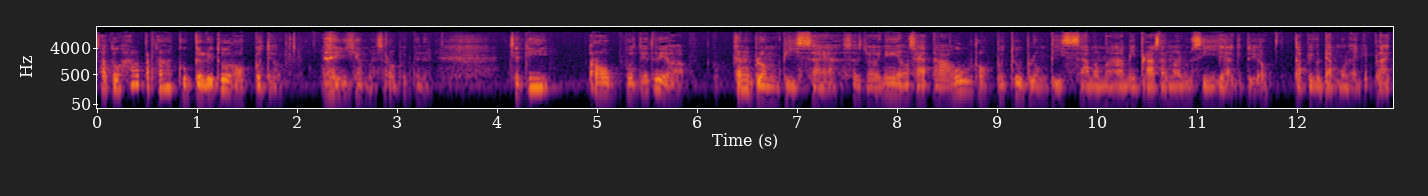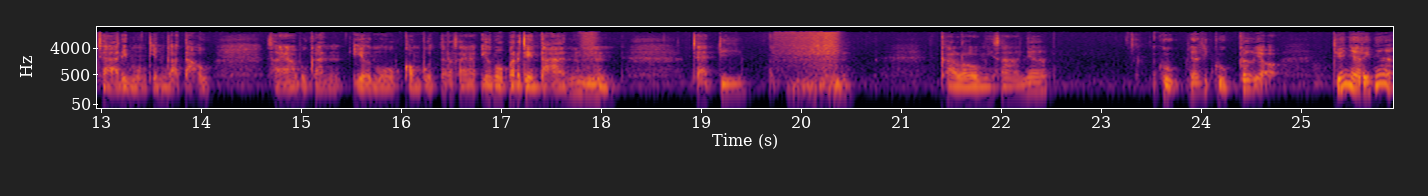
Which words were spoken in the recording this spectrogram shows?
satu hal pertama Google itu robot ya. iya Mas robot bener. Jadi robot itu ya kan belum bisa ya. Sejauh ini yang saya tahu robot tuh belum bisa memahami perasaan manusia gitu ya tapi udah mulai dipelajari mungkin nggak tahu. Saya bukan ilmu komputer saya ilmu percintaan. Jadi kalau misalnya Google dari Google ya dia nyarinya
